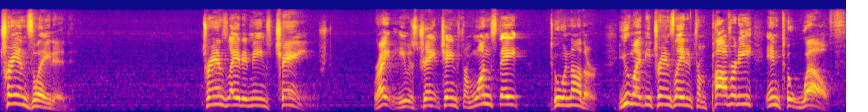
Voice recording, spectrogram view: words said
translated. Translated means changed right? He was cha changed from one state to another. You might be translated from poverty into wealth.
